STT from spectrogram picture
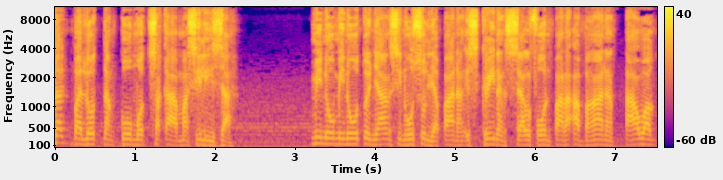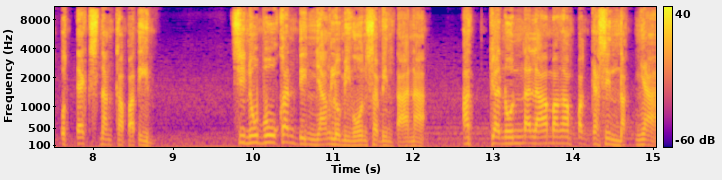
Nagbalot ng kumot sa kama si Liza. Minuminuto niya ang sinusulyapan ng screen ng cellphone para abangan ang tawag o text ng kapatid. Sinubukan din niyang lumingon sa bintana at ganun na lamang ang pagkasindak niya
